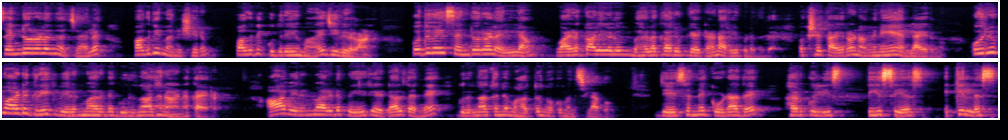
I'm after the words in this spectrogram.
സെന്റോറുകൾ എന്ന് വെച്ചാൽ പകുതി മനുഷ്യരും പകുതി കുതിരയുമായ ജീവികളാണ്. പൊതുവെ സെന്റോറുകളെല്ലാം വഴക്കാളികളും ബഹളക്കാരും ഒക്കെ ആയിട്ടാണ് അറിയപ്പെടുന്നത്. പക്ഷേ കൈറോൺ അങ്ങനെയേ അല്ലായിരുന്നു. ഒരുപാട് ഗ്രീക്ക് വീരന്മാരുടെ ഗുരുനാഥനാണ് കൈറോൺ. ആ വീരന്മാരുടെ പേര് കേട്ടാൽ തന്നെ ഗുരുനാഥന്റെ മഹത്വം നമുക്ക് മനസ്സിലാകും. ജേസനെ കൂടാതെ ഹെർക്കുലീസ് തീസിയസ് എക്കില്ലസ്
